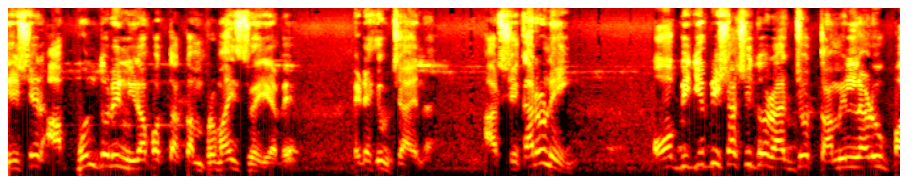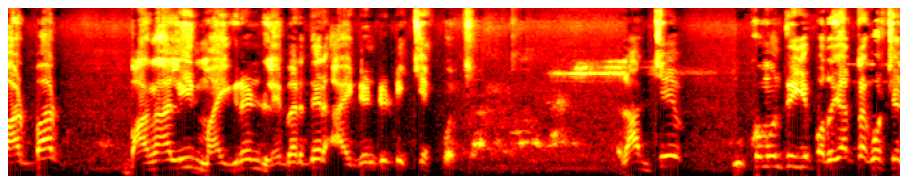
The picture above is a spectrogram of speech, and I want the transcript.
দেশের আভ্যন্তরীণ নিরাপত্তা কম্প্রোমাইজ হয়ে যাবে, এটা কেউ চায় না। আর সে কারণেই অবিজেপি শাসিত রাজ্য তামিলনাড়ু বারবার বাঙালি মাইগ্রেন্ট লেবারদের আইডেন্টিটি চেক করছে। রাজ্যে মুখ্যমন্ত্রী যে পদযাত্রা করছেন,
